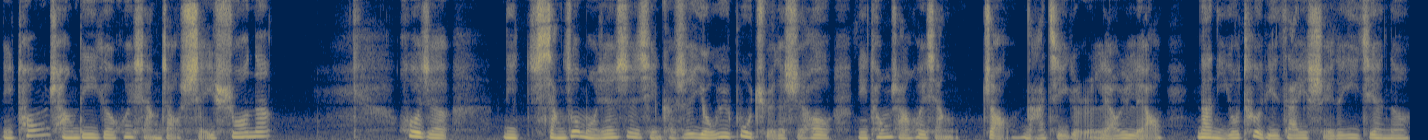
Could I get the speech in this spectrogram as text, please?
你通常第一个会想找谁说呢？或者你想做某件事情，可是犹豫不决的时候，你通常会想找哪几个人聊一聊？那你又特别在意谁的意见呢？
